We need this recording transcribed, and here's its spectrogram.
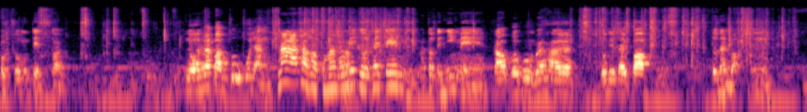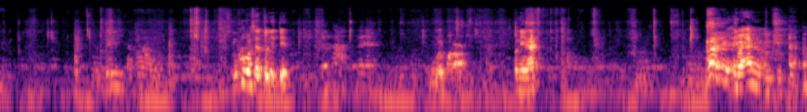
ปมชูมึงเต้นก่อน โนนไปปลอมสู้กูอย่างน่ารักค่ะขอบคุณมากมัค่ะนไม่เกิดใครเต้น มันตัวเต้นยิงแหมเราเราพูดไปให้กูจะใช้ป๊อปตัวนั้นบอกอืมมึงคือว่าใช้ตัวนี้เต้นกูเลยขาตัวนี้นะเฮ้ยไอ้ไว้ไอ้อืมอืมอะอะ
